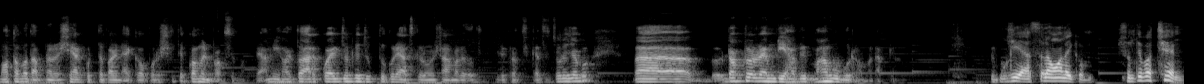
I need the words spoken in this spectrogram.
মতামত আপনারা শেয়ার করতে পারেন একে অপরের সাথে কমেন্ট বক্সের মধ্যে। আমি হয়তো আর কয়েকজনকে যুক্ত করে আজকের অনুষ্ঠান আমার অতিথিদের কাছে- কাছে চলে যাব। Doctor M D Habib Mahbubur Rahman আপনি জি আসসালামু আলাইকুম। শুনতে পাচ্ছেন?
